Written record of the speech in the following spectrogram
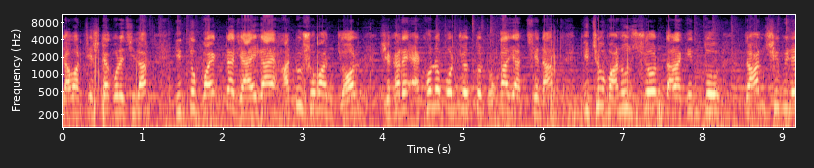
যাওয়ার চেষ্টা করেছিলাম, কিন্তু কয়েকটা জায়গায় হাঁটু সমান জল সেখানে এখনও পর্যন্ত ঢোকা যাচ্ছে না। কিছু মানুষজন, তারা কিন্তু ত্রাণ শিবিরে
